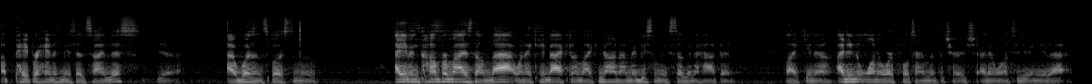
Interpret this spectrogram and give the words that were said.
a paper handed to me and said sign this, Yeah. I wasn't supposed to move. I even compromised on that when I came back, and I'm like, no, no, maybe something's still gonna happen. Like, you know, I didn't want to work full time at the church. I didn't want to do any of that.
